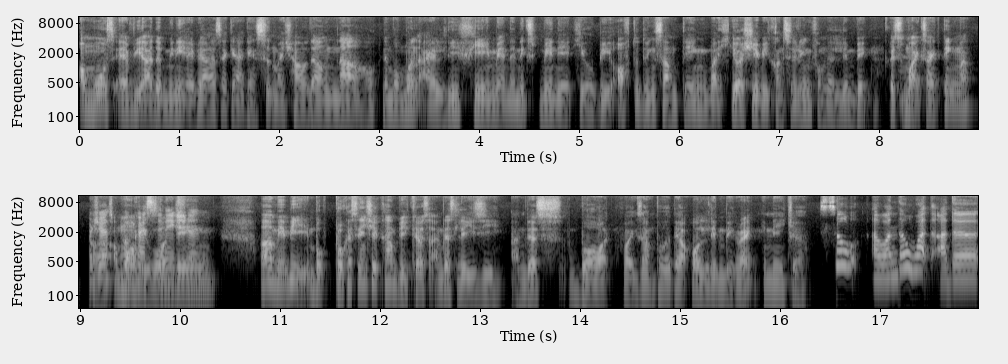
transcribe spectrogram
almost every other minute, every other second, I can sit my child down now. The moment I leave him, and the next minute he'll be off to doing something, but he or she will be considering from the limbic. It's more exciting, ma. Uh, more rewarding. Uh, maybe pro- procrastination comes because I'm just lazy. I'm just bored, for example. They're all limbic, right, in nature. So I wonder what other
